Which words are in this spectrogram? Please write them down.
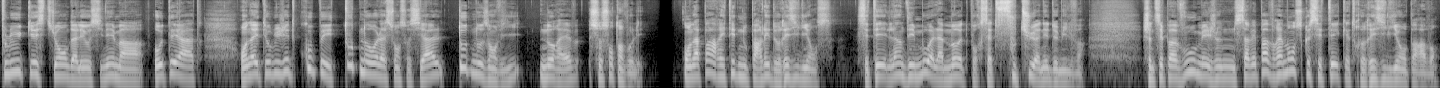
Plus question d'aller au cinéma, au théâtre. On a été obligé de couper toutes nos relations sociales, toutes nos envies, nos rêves se sont envolés. On n'a pas arrêté de nous parler de résilience. C'était l'un des mots à la mode pour cette foutue année 2020. Je ne sais pas vous, mais je ne savais pas vraiment ce que c'était qu'être résilient auparavant.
